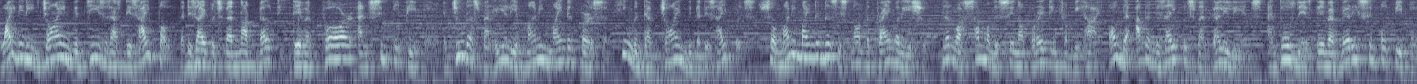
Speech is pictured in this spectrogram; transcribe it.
why did he join with Jesus as disciple? The disciples were not wealthy, they were poor and simple people. If Judas were really a money minded person, he wouldn't have joined with the disciples. So, money mindedness is not the primary issue. There was some of the sin operating from behind. All the other disciples were Galileans, and those days they were very simple people.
